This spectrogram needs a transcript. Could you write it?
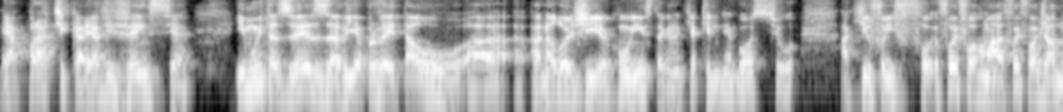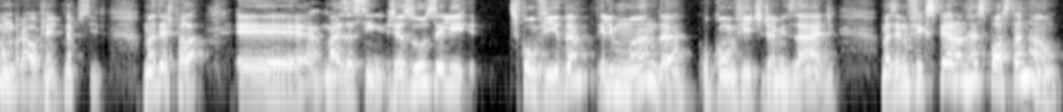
é a prática, é a vivência. E muitas vezes, ia aproveitar o, a, a, analogia com o Instagram, que aquele negócio, aquilo foi, foi, formado, foi forjado no umbral, gente, não é possível. Mas deixa para lá. É, mas assim, Jesus, ele te convida, ele manda o convite de amizade, mas ele não fica esperando resposta, não.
